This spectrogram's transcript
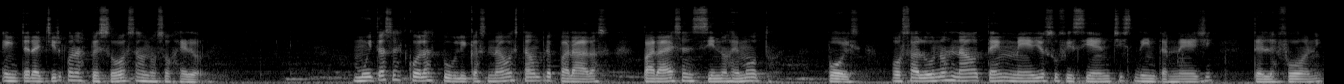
e interagir com as pessoas ao nosso redor. Muitas escolas públicas não estão preparadas para esse ensino remoto, pois os alunos não têm meios suficientes de internet, telefone,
